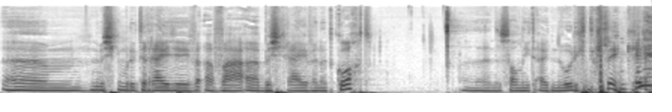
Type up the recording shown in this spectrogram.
ehm, misschien moet ik de reis even eh, beschrijven in het kort. Eh, dat zal niet uitnodigend klinken.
